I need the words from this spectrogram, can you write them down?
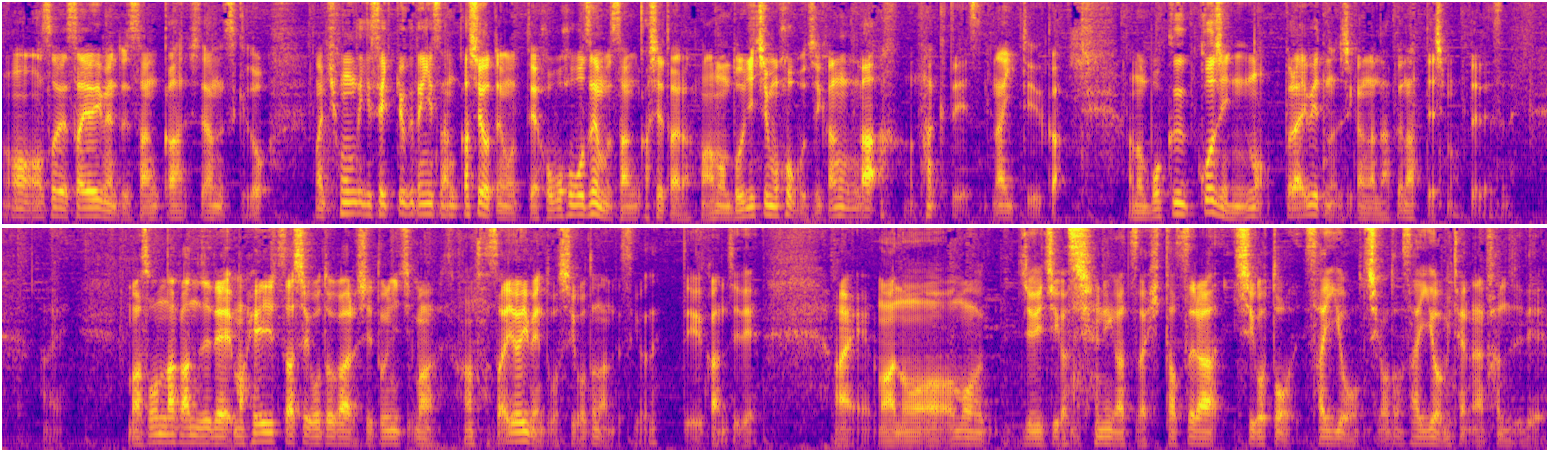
そういう採用イベントに参加したんですけど、まあ、基本的に積極的に参加しようと思って、ほぼほぼ全部参加してたら、あの土日もほぼ時間がなくてないというか、あの僕個人のプライベートの時間がなくなってしまってですね。まあそんな感じで、まあ平日は仕事があるし、土日、まああの採用イベントも仕事なんですけどね、っていう感じで、はい、あのもう11月、12月はひたすら仕事、採用、仕事、採用みたいな感じで、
